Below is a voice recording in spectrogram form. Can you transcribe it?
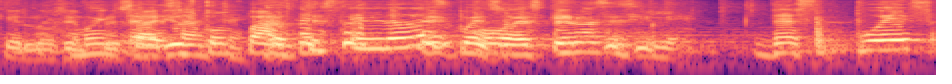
que los empresarios comparten. Eh, pues, o espero a Cecilia. Después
